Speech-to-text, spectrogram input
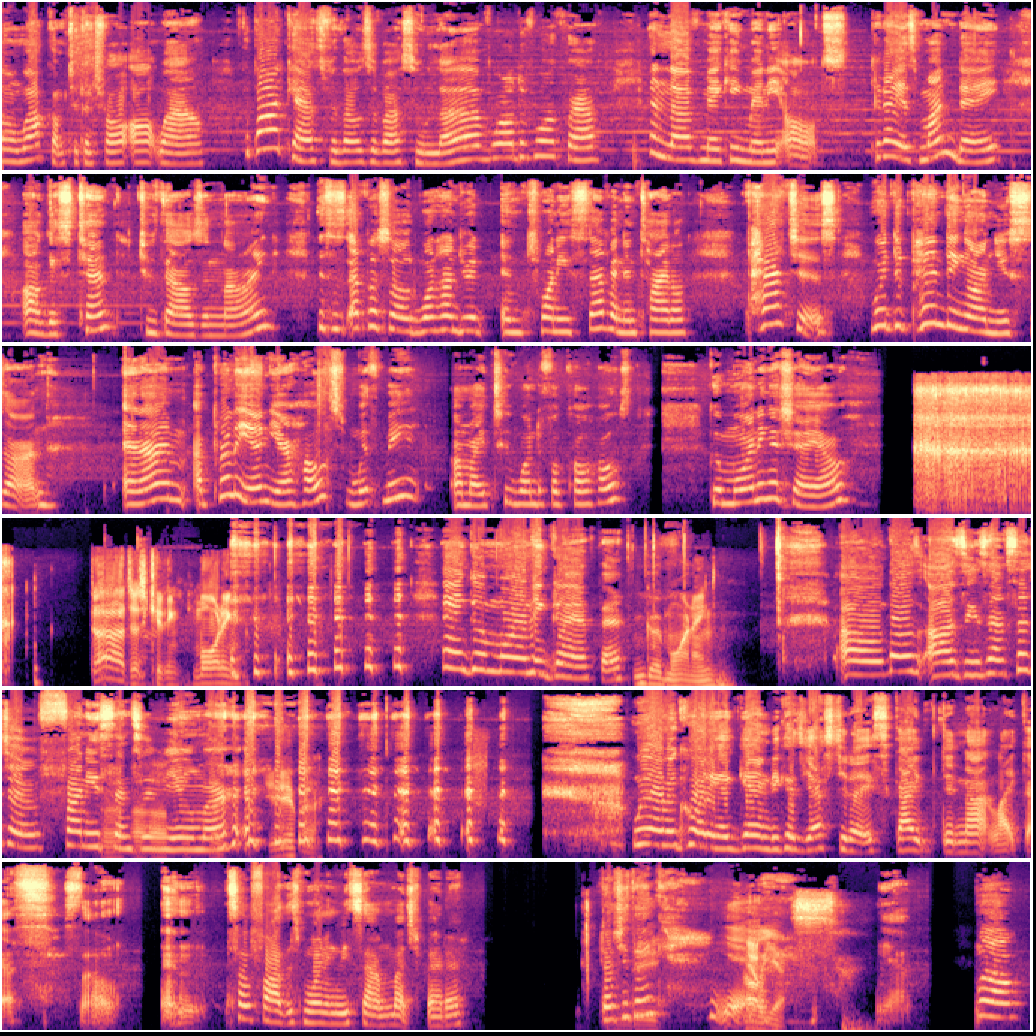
Hello and welcome to Control Alt WoW, the podcast for those of us who love World of Warcraft and love making many alts. Today is Monday, August 10th, 2009. This is episode 127 entitled Patches. We're depending on you, son. And I'm Aprillian, your host. With me are my two wonderful co-hosts. Good morning, Ashayo. Ah, just kidding. Morning. and good morning, Glanthur. Good morning. Oh, those Aussies have such a funny sense of Oh, humor. humor. we are recording again because yesterday Skype did not like us. So, and so far this morning we sound much better. Don't you think? Yeah. Oh yes. Yeah. Well,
